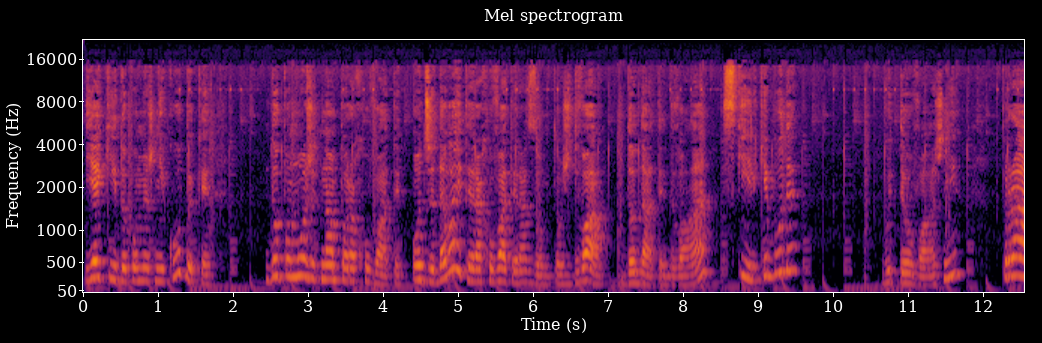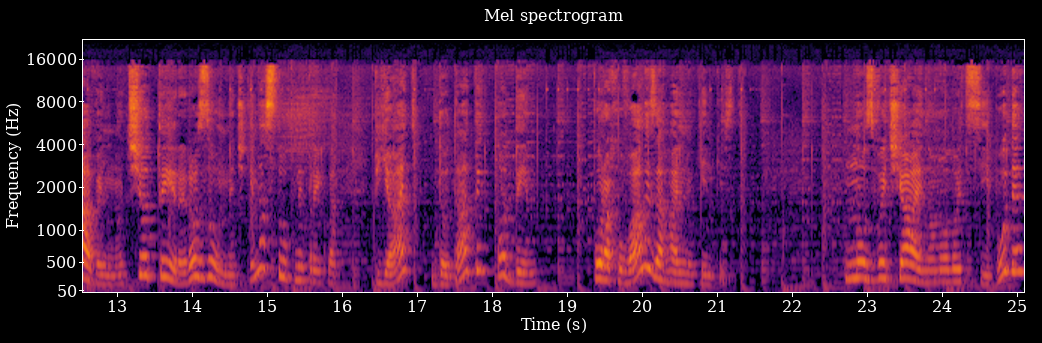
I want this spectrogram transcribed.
які допоміжні кубики допоможуть нам порахувати. Отже, давайте рахувати разом. Тож 2 додати 2. Скільки буде? Будьте уважні. Правильно, 4 розумнички. Наступний приклад. 5 додати 1. Порахували загальну кількість? Ну, звичайно, молодці. Буде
